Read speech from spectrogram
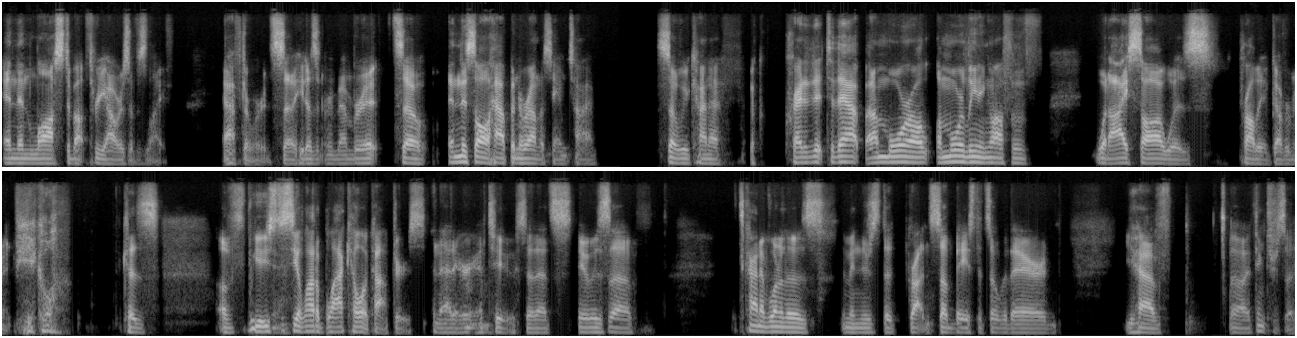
and then lost about three hours of his life afterwards. So he doesn't remember it. So, and this all happened around the same time. So we kind of credit it to that. But I'm more, I'm more leaning off of what I saw was probably a government vehicle because of we used yeah. to see a lot of black helicopters in that area mm-hmm. too. So that's it was uh it's kind of one of those. I mean, there's the Groton sub base that's over there, and you have uh, I think there's a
